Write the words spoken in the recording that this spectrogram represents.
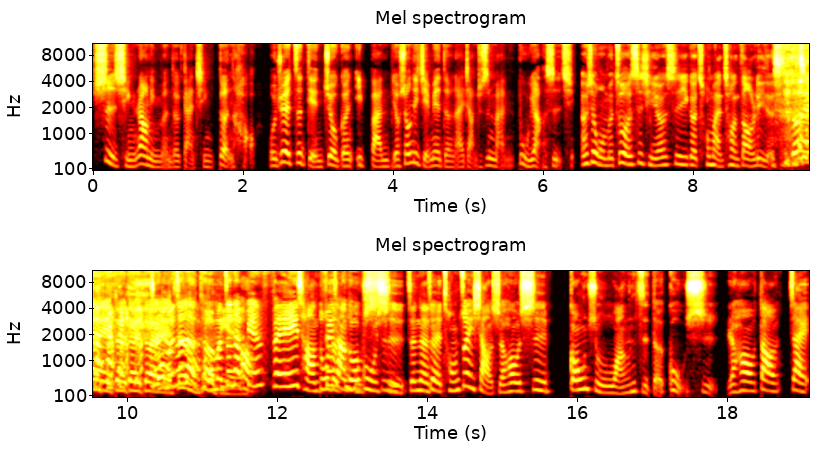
事情，让你们的感情更好。我觉得这点就跟一般有兄弟姐妹的人来讲，就是蛮不一样的事情。而且我们做的事情又是一个充满创造力的事情。对对对对，我们真的很特别，我们真的编非常多非常多故事，真的对。从最小时候是公主王子的故事，然后到再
